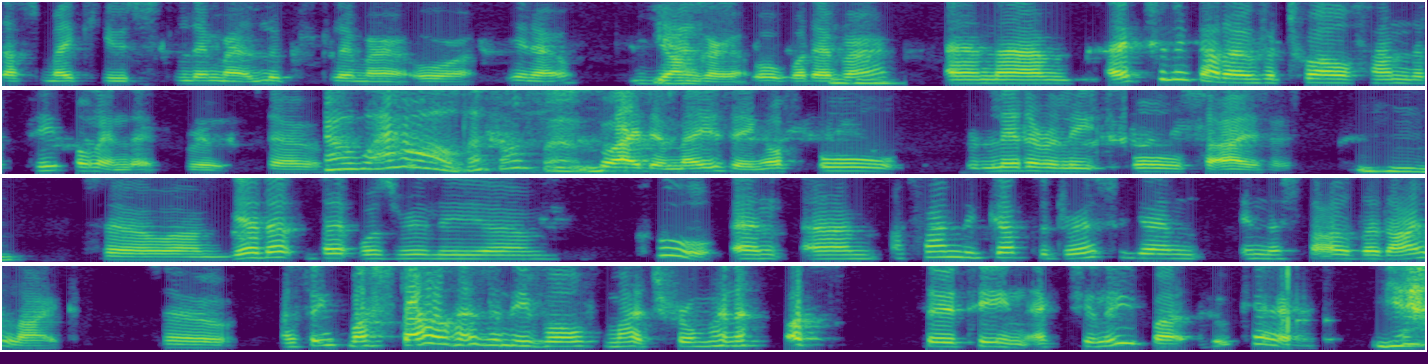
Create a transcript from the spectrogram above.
does make you slimmer, look slimmer, or you know younger yes. or whatever. Mm-hmm. And um, I actually got over 1,200 people in that group. So oh wow, that's awesome! Quite amazing of all, literally all sizes. Mm-hmm. So um, yeah, that that was really um, cool. And um, I finally got to dress again in the style that I like. So I think my style hasn't evolved much from when I was 13 actually, but who cares? Yeah,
